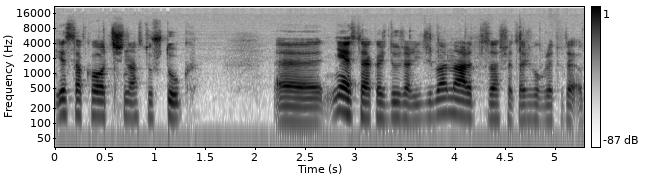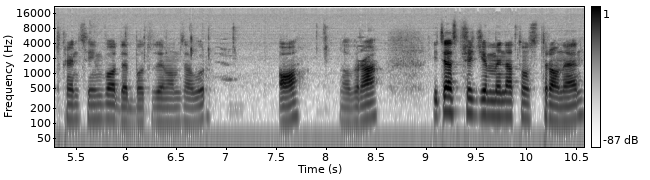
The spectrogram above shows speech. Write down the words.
Jest około 13 sztuk. E, nie jest to jakaś duża liczba, no ale to zawsze coś. W ogóle tutaj odkręcę im wodę, bo tutaj mam zawór. O, dobra. I teraz przejdziemy na tą stronę.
